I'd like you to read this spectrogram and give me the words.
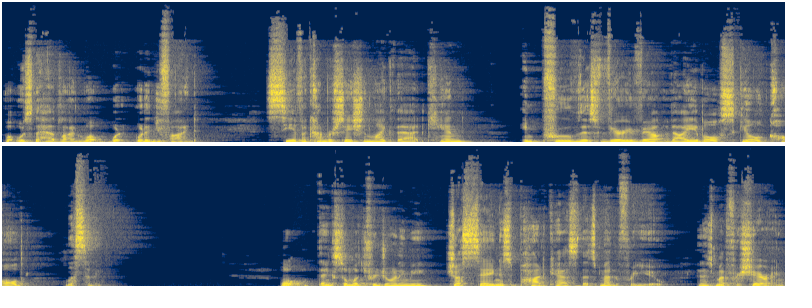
What was the headline? What, what, what did you find? See if a conversation like that can improve this very val- valuable skill called listening. Well, thanks so much for joining me. Just Saying is a podcast that's meant for you and it's meant for sharing.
